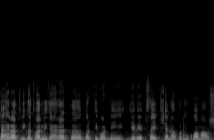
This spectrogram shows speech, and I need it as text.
જાહેરાત, વિગતવારની જાહેરાત ભરતી બોર્ડની જે વેબસાઇટ છે એના ઉપર મૂકવામાં આવશે.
